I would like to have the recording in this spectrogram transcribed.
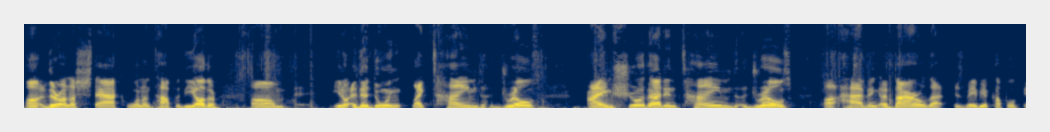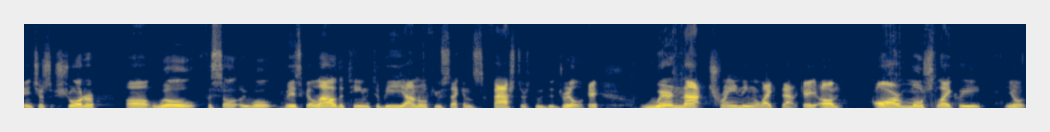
uh, they're on a stack, one on top of the other. Um, you know, they're doing like timed drills. I'm sure that in timed drills, uh, having a barrel that is maybe a couple of inches shorter uh, will facilitate, will basically allow the team to be, I don't know, a few seconds faster through the drill. Okay, we're not training like that. Okay, um, our most likely, you know,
